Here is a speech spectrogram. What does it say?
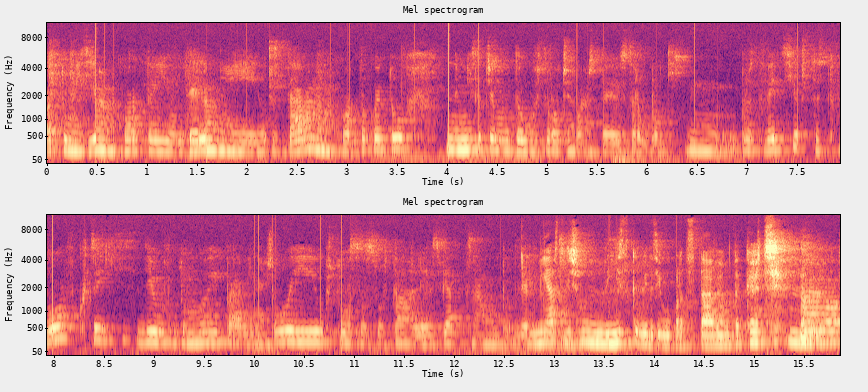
атомизиране на хората и отделяне и отчуждаване на хората, което не мисля, че в дългосрочен план ще сработи. Представете си общество, в което всеки си седи в дома и прави нещо и общува с останалия свят само Ами аз лично не искам и да си го представям, така че... А,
